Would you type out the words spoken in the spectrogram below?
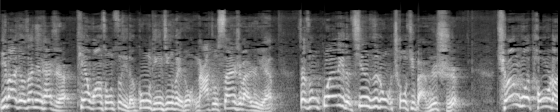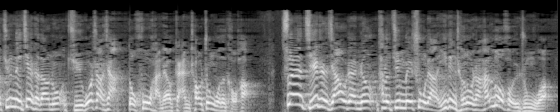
一八九三年开始，天皇从自己的宫廷经费中拿出三十万日元，再从官吏的薪资中抽取百分之十，全国投入到军队建设当中，举国上下都呼喊着要赶超中国的口号。虽然截止甲午战争，他的军备数量一定程度上还落后于中国，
